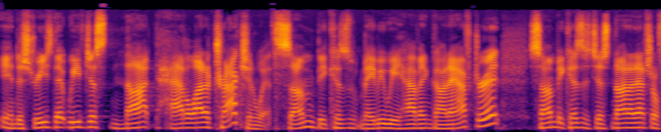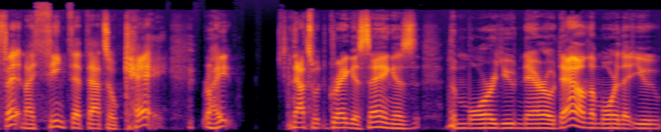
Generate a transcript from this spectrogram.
industries that we've just not had a lot of traction with. Some because maybe we haven't gone after it. Some because it's just not a natural fit. And i think that that's okay right? That's what greg is saying is the more you narrow down the more that you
